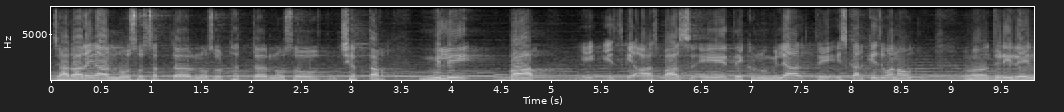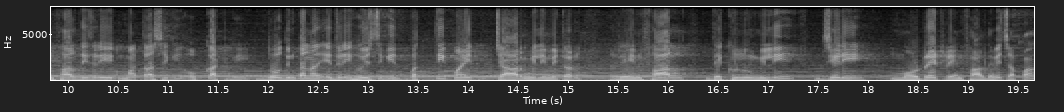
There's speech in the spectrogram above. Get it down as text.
ਜ਼ਿਆਦਾ ਰਿਹਾ 970 978 976 ਮਿਲੀ ਬਾਰ ਇਹ ਇਸ ਕੇ ਆਸ-ਪਾਸ ਇਹ ਦੇਖਣ ਨੂੰ ਮਿਲਿਆ ਤੇ ਇਸ ਕਰਕੇ ਜੋ ਹੈ ਨਾ ਉਹ, ਜਿਹੜੀ ਰੇਨਫਾਲ ਦੀ ਜਿਹੜੀ ਮਾਤਰਾ ਸੀਗੀ ਉਹ ਘਟ ਗਈ। ਦੋ ਦਿਨ ਪਹਿਲਾਂ ਇਹ ਜਿਹੜੀ ਹੋਈ ਸੀਗੀ 32.4 ਮਿਲੀਮੀਟਰ ਰੇਨਫਾਲ ਦੇਖਣ ਨੂੰ ਮਿਲੀ ਜਿਹੜੀ ਮੋਡਰੇਟ ਰੇਨਫਾਲ ਦੇ ਵਿੱਚ ਆਪਾਂ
